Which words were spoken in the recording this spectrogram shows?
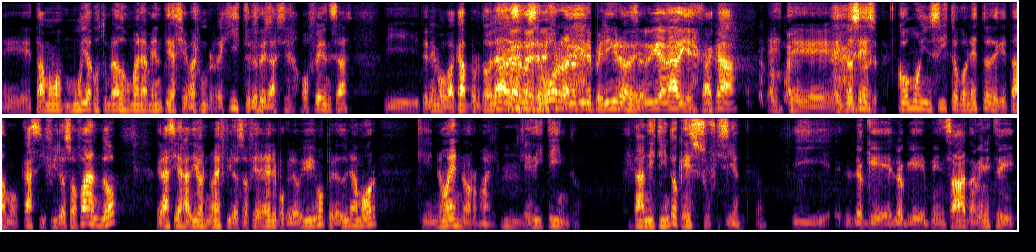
eh, estamos muy acostumbrados humanamente a llevar un registro Sí, de sí, las sí. ofensas y tenemos backup por todos lados, eso no se borra, no tiene peligro No se de olvida a nadie. acá. Este, entonces, ¿cómo insisto con esto de que estamos casi filosofando? Gracias a Dios no es filosofía del aire porque lo vivimos, pero de un amor que no es normal, Mm. que es distinto. Tan distinto que es suficiente. ¿no? Y lo que, lo que pensaba también estoy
